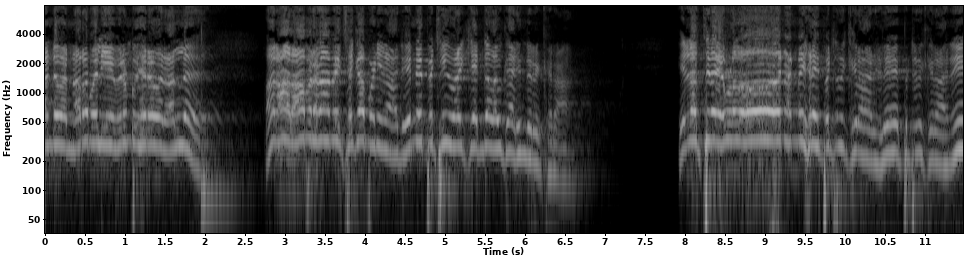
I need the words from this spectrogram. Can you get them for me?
ஆண்டவர் நரபலியை விரும்புகிறவர் அல்ல. ஆனால் ஆபரகாமை செக்கப் பண்ணினார். என்னை பற்றி வரைக்கும் எந்த அளவுக்கு அறிந்திருக்கிறான்? இல்லத்தில் எவ்வளவோ நன்மைகளை பெற்றிருக்கிறார்களே பெற்றிருக்கிறானே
